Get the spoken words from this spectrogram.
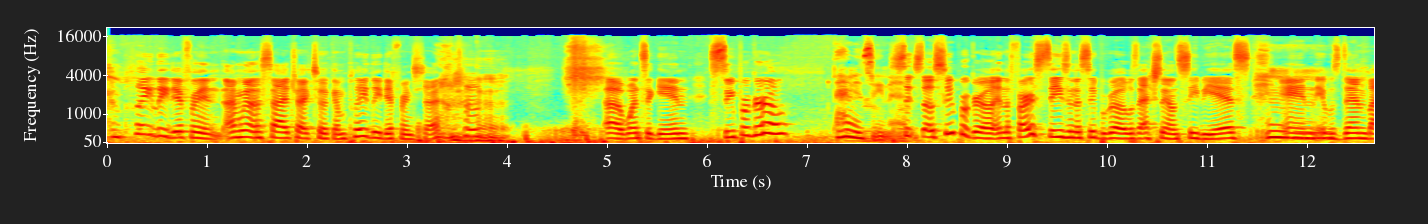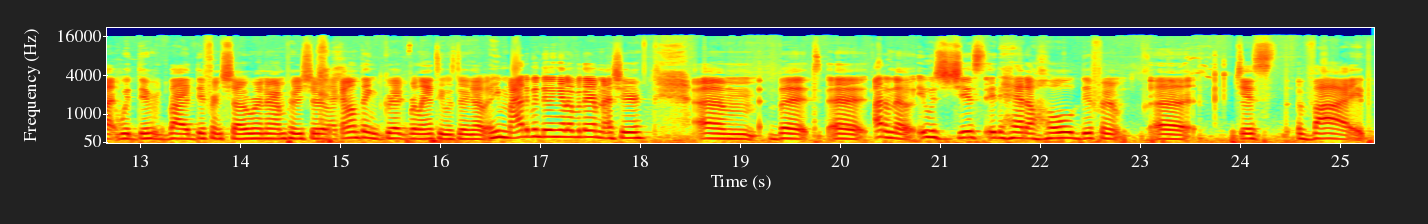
completely different. I'm gonna sidetrack to a completely different show. uh, once again, Supergirl. I haven't seen that. So, so Supergirl in the first season of Supergirl was actually on CBS, and it was done by with diff- by a different showrunner. I'm pretty sure. Like I don't think Greg Berlanti was doing it. He might have been doing it over there. I'm not sure. Um, but uh, I don't know. It was just it had a whole different uh, just vibe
